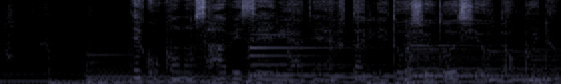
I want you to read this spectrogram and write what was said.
でここのサービスエリアで2人でどうしようどうしようって思いながら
